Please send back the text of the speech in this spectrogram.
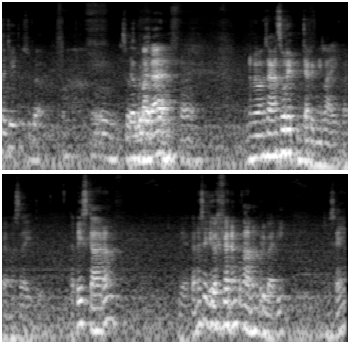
saja itu sudah. Suatu kebanggaan. Karena memang sangat sulit mencari nilai pada masa itu. Tapi sekarang ya karena saya juga kadang pengalaman pribadi, ya saya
